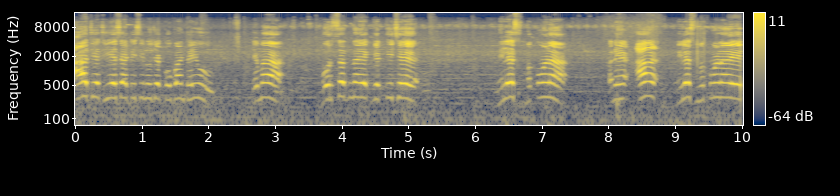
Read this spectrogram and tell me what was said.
આ જે જીએસઆરટીસીનું જે કૌભાંડ થયું, તેમાં બોરસદના એક વ્યક્તિ છે, નિલેશ મકવાણા. અને આ નિલેશ મકવાણાએ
